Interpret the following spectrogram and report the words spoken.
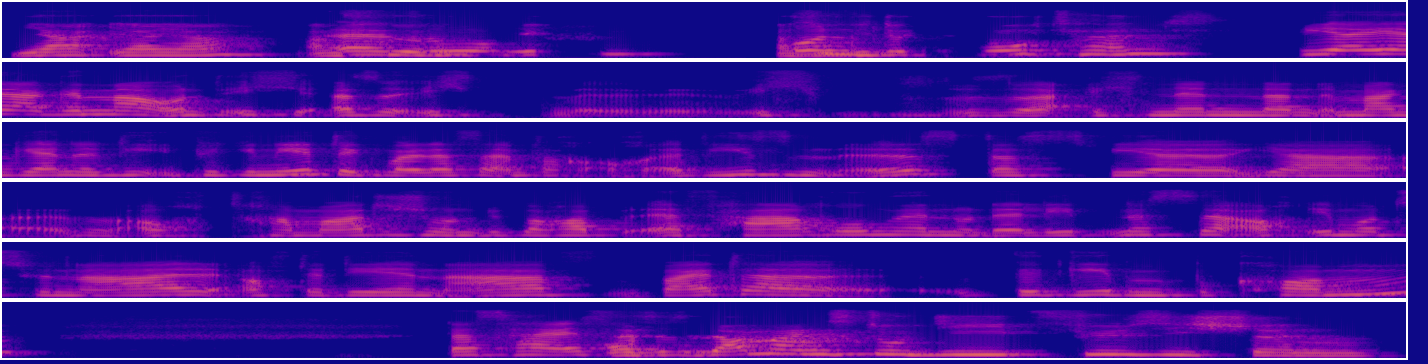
ja, ja. ja. also, also und, wie du hast. Ja, ja, genau. Und ich, also ich, äh, ich, ich nenne dann immer gerne die Epigenetik, weil das einfach auch erwiesen ist, dass wir ja äh, auch traumatische und überhaupt Erfahrungen und Erlebnisse auch emotional auf der DNA weitergegeben bekommen. Das heißt. Also da meinst du die physischen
